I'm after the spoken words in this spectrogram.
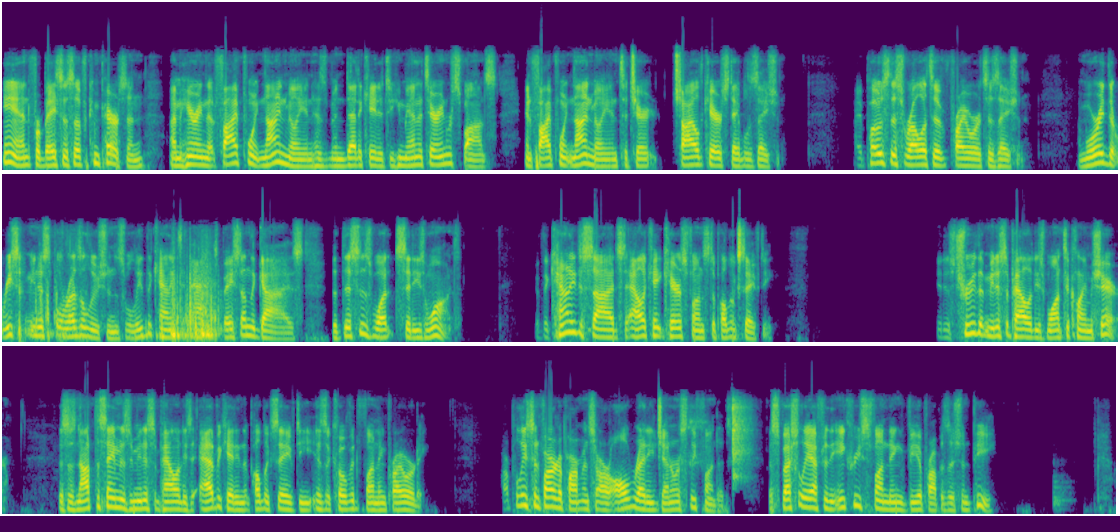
And for basis of comparison, I'm hearing that 5.9 million has been dedicated to humanitarian response and 5.9 million to char- child care stabilization. I oppose this relative prioritization. I'm worried that recent municipal resolutions will lead the county to act based on the guise that this is what cities want. If the county decides to allocate CARES funds to public safety, it is true that municipalities want to claim a share. This is not the same as municipalities advocating that public safety is a COVID funding priority. Our police and fire departments are already generously funded, especially after the increased funding via Proposition P.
